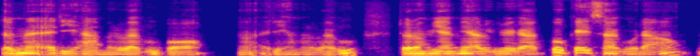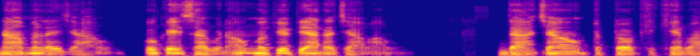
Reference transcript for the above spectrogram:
ဒါပေမဲ့အဲ့ဒီဟာမလွယ်ဘူးပေါ့နော်အဲ့ဒီဟာမလွယ်ဘူးတော်တော်များများလူတွေကကိုယ်ကိစ္စကိုတောင်နားမလဲကြဘူးကိုယ်ကိစ္စကိုတောင်မပြပြတတ်ကြပါဘူးဒါကြောင့်တော်တော်ခက်ခဲပါ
